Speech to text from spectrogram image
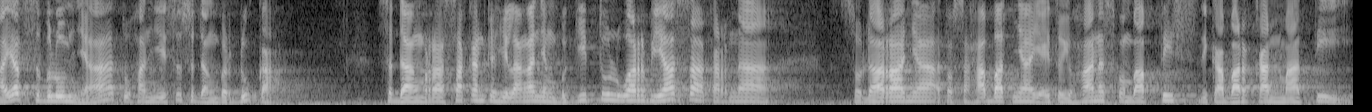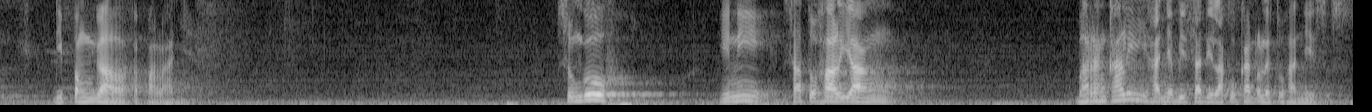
ayat sebelumnya Tuhan Yesus sedang berduka, sedang merasakan kehilangan yang begitu luar biasa karena saudaranya atau sahabatnya yaitu Yohanes Pembaptis dikabarkan mati di penggal kepalanya. Sungguh ini satu hal yang barangkali hanya bisa dilakukan oleh Tuhan Yesus.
